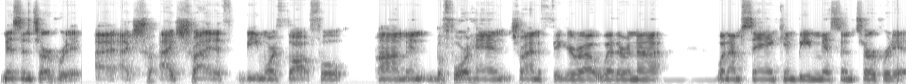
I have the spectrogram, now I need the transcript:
misinterpreted. I, I, tr- I try to be more thoughtful um, and beforehand, trying to figure out whether or not what I'm saying can be misinterpreted.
